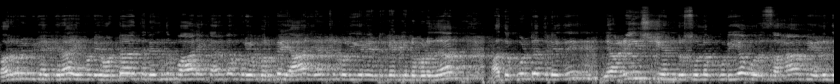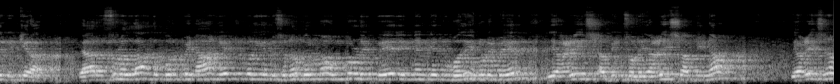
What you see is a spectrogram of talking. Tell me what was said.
மறுபடியும் கேட்கிறார் என்னுடைய ஒட்டகத்திலிருந்து பாலை கறக்கக்கூடிய பொறுப்பை யார் ஏற்றுக்கொள்கிறேன் என்று கேட்கின்ற பொழுதுதான் அந்த கூட்டத்திலிருந்து யழீஷ் என்று சொல்லக்கூடிய ஒரு சஹாபி எழுந்து நிற்கிறார். யார் சொல்லலாம் அந்த பொறுப்பை நான் ஏற்றுக்கொள்கிறேன் என்று சொன்னால் பெருமா உங்களுடைய பெயர் என்னன்னு கேட்கும்போது என்னுடைய பெயர் யழீஷ் அப்படின்னு சொல்ல. யழீஷ் அப்படின்னா யழீஷ்னா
